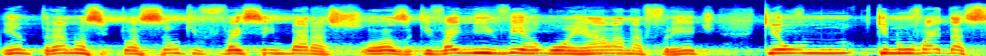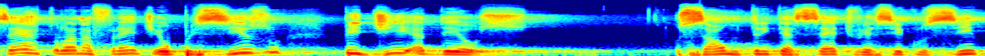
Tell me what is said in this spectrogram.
entrar numa situação que vai ser embaraçosa, que vai me envergonhar lá na frente, que, eu, que não vai dar certo lá na frente. Eu preciso pedir a Deus. O Salmo 37, versículo 5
